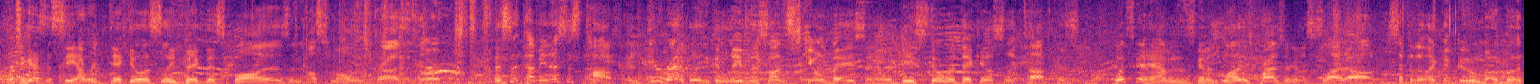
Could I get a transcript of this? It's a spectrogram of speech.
I want you guys to see how ridiculously big this claw is and how small these prizes are. This is, I mean, this is tough. And theoretically, you can leave this on skill base and it would be still ridiculously tough. Because what's gonna happen is it's gonna, a lot of these prizes are gonna slide out, except for the, like the Goomba. But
